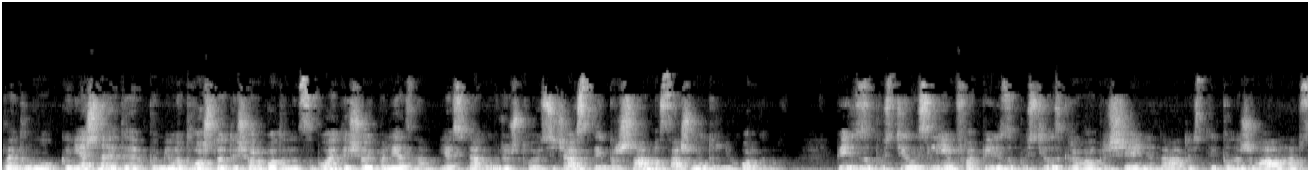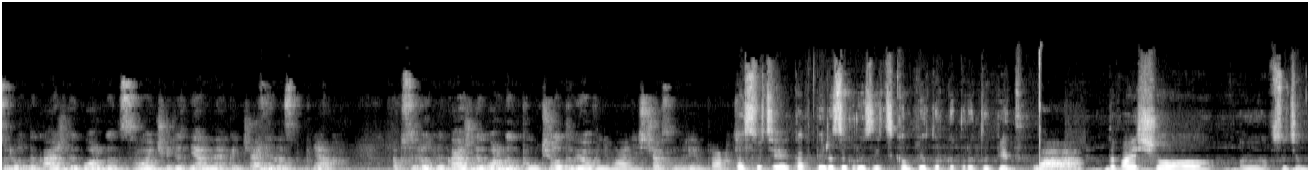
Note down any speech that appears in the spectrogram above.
Поэтому, конечно, это помимо того, что это еще работа над собой, это еще и полезно. Я всегда говорю, что сейчас ты прошла массаж внутренних органов. Перезапустилась лимфа, перезапустилось кровообращение, да, то есть ты понажимала на абсолютно каждый орган свой через нервное окончание на ступнях. Абсолютно каждый орган получил твое внимание сейчас во время практики. По сути, как перезагрузить компьютер, который тупит? Да. Давай еще э, обсудим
